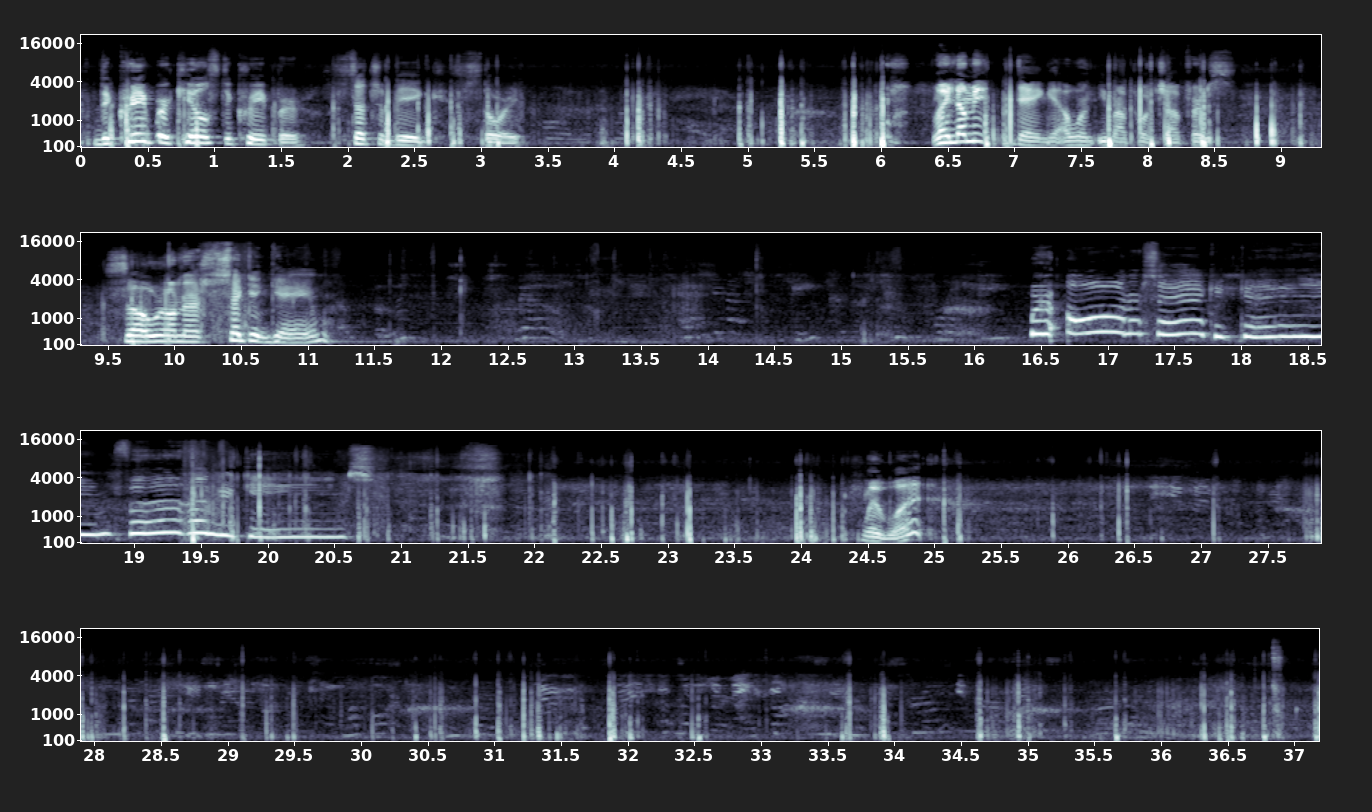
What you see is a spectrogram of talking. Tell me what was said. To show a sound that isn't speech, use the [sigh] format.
The creeper kills the creeper. Such a big story. Wait, let me. Dang it, I want to eat my pork chop first. So, we're on our second game. We're on our second game for 100 games. Wait, what?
